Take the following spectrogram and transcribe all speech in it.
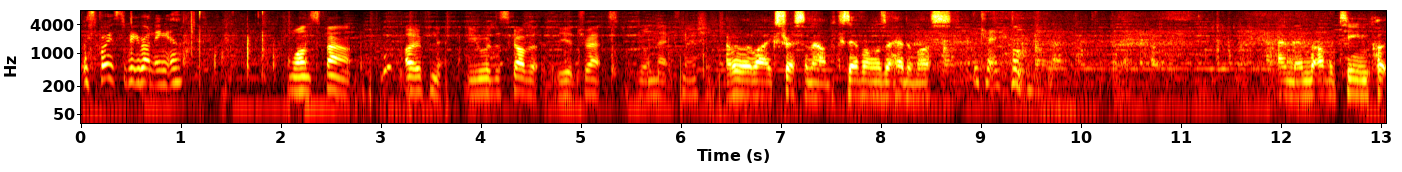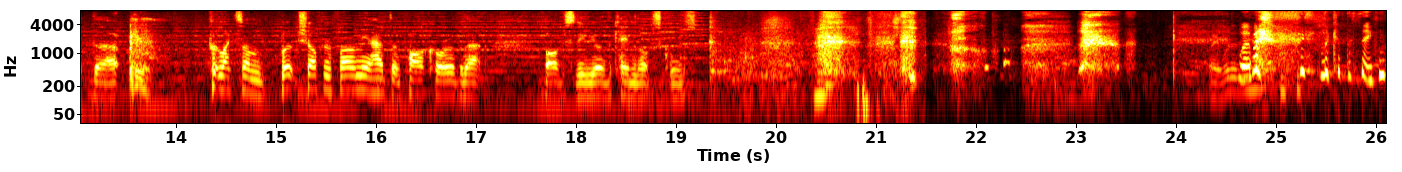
We're supposed to be running it. Once found, open it. You will discover the address of your next mission. We were like stressing out because everyone was ahead of us. Okay. And then the other team put the put like some bookshelf in front of me. I had to parkour over that. But obviously we overcame the obstacles. Where, look at the thing.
